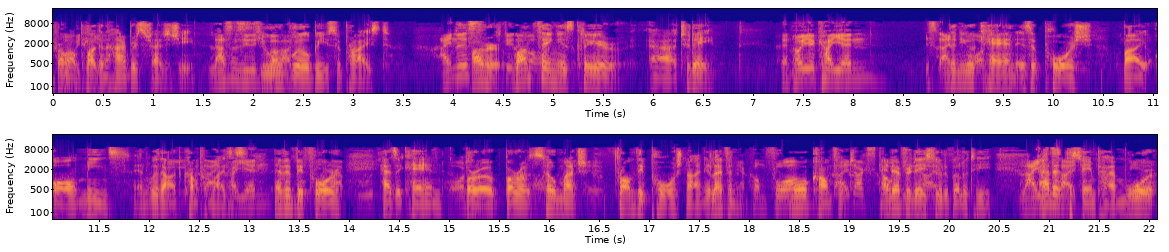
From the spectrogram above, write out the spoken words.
from our plug-in hybrid strategy. Lassen Sie sich You will be surprised. However, one thing is clear uh, today. Der neue Cayenne ist ein The new. Cayenne is a Porsche by all means and without compromises. Never before has a Cayenne borrow, borrowed so much from the Porsche 911. More comfort and everyday suitability, and at the same time more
